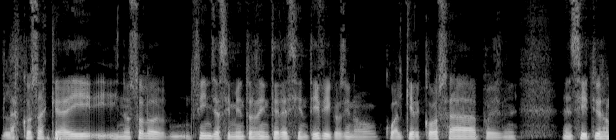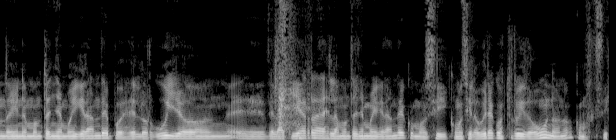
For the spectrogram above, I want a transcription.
las cosas que hay, y no solo, en fin, yacimientos de interés científico, sino cualquier cosa, pues, en sitios donde hay una montaña muy grande, pues el orgullo eh, de la tierra es la montaña muy grande, como si, como si lo hubiera construido uno, ¿no? Como si,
